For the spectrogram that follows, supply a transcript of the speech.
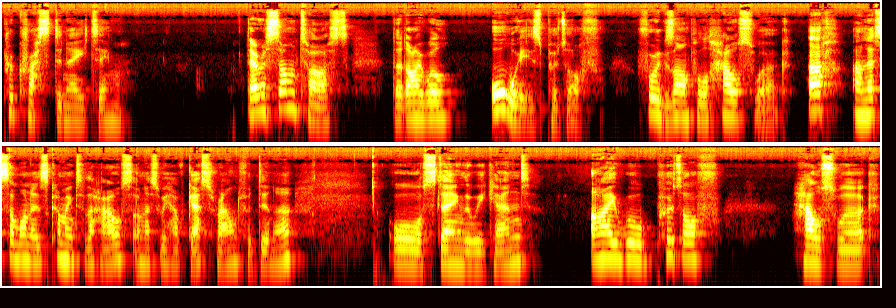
procrastinating. There are some tasks that I will always put off. For example, housework. Ugh, unless someone is coming to the house, unless we have guests round for dinner, or staying the weekend, I will put off housework.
